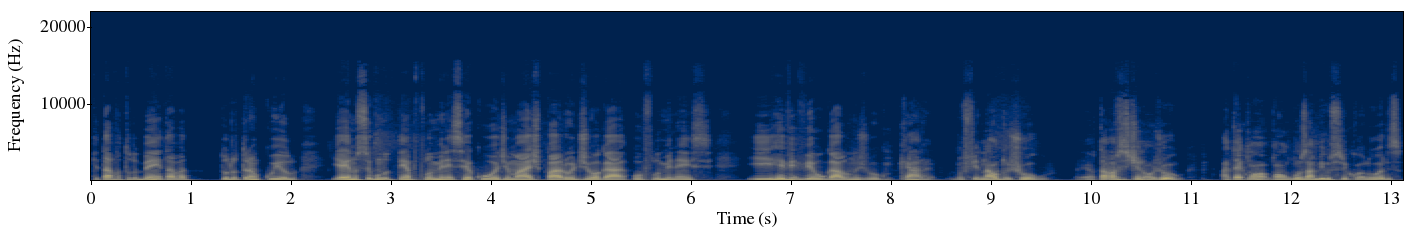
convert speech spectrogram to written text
que tava tudo bem, tava tudo tranquilo. E aí no segundo tempo o Fluminense recuou demais, parou de jogar o Fluminense e reviveu o Galo no jogo. Cara, no final do jogo, eu tava assistindo ao jogo, até com, com alguns amigos tricolores,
